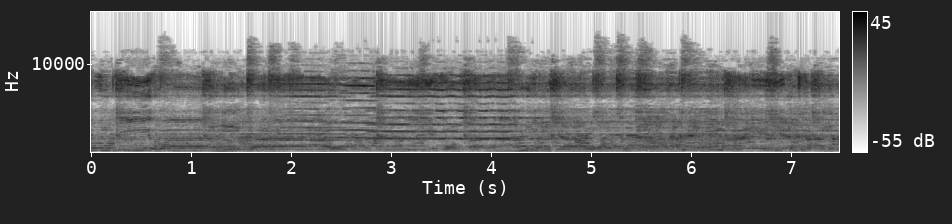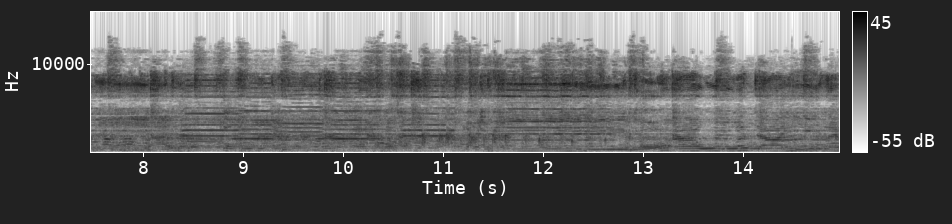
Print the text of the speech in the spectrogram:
วงที่ว่างเปล่าที่วงตาเมืองยาวไม่เหียทันทีต้องใจขอเอาหัวใจและ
